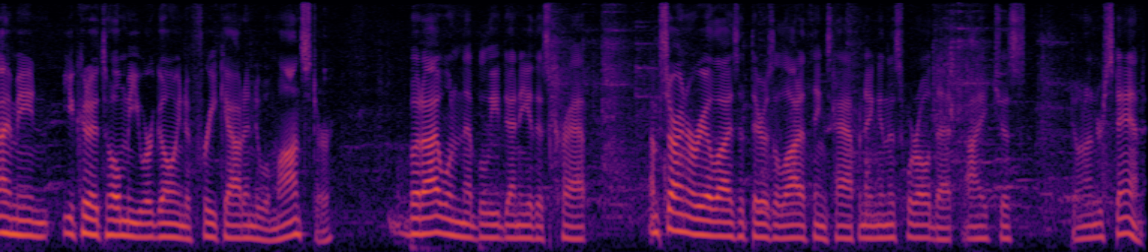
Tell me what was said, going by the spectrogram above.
I mean, you could have told me you were going to freak out into a monster, but I wouldn't have believed any of this crap. I'm starting to realize that there's a lot of things happening in this world that I just don't understand,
